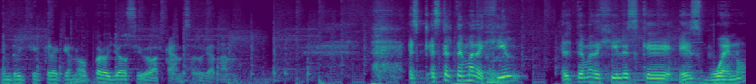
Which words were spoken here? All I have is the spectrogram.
Enrique cree que no, pero yo sí veo a Kansas ganando. Es que, es que el tema de Hill, el tema de Hill es que es bueno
